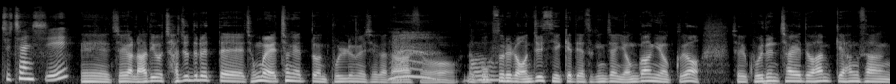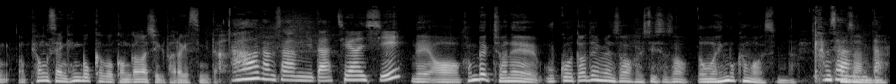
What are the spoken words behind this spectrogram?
주찬 씨. 네, 제가 라디오 자주 들을 때 정말 애청했던 볼륨에 제가 나와서 네, 어우. 목소리를 얹을 수 있게 돼서 굉장히 영광이었고요. 저희 골든차일드와 함께 항상 어, 평생 행복하고 건강하시길 바라겠습니다. 아, 감사합니다. 재현 씨. 네, 어, 컴백 전에 웃고 떠들면서 갈 수 있어서 너무 행복한 것 같습니다. 감사합니다.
